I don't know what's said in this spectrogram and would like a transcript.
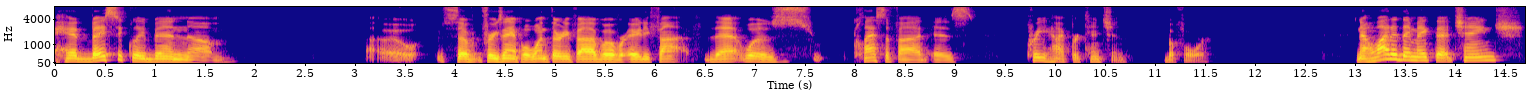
had basically been, um, uh, so for example, 135 over 85, that was classified as pre hypertension before. Now, why did they make that change?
